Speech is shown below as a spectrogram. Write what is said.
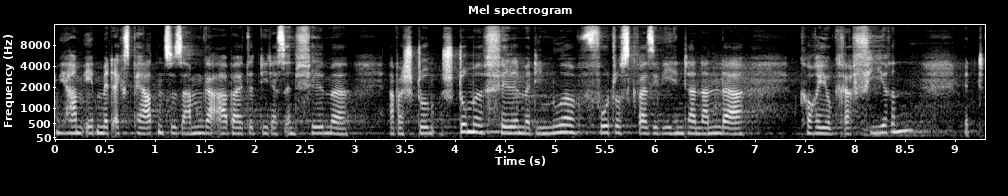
wir haben eben mit Experten zusammengearbeitet, die das in Filme, aber stumme Filme, die nur Fotos quasi wie hintereinander choreografieren, mit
